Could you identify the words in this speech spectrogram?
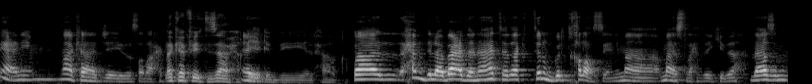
يعني ما كانت جيدة صراحة. ما كان في التزام حقيقي أي. بالحلقة. فالحمد لله بعد نهايه هذاك الترم قلت خلاص يعني ما ما يصلح زي كذا لازم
